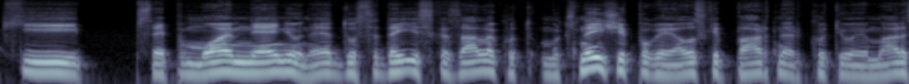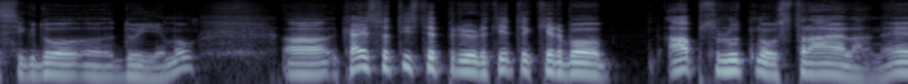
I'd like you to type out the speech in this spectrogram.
ki se je, po mojem mnenju, ne, do sedaj izkazala kot močnejši pogajalski partner, kot jo je marsikdo uh, dojemal. Uh, kaj so tiste prioritete, kjer bo absolutno ustrajala? Ne?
